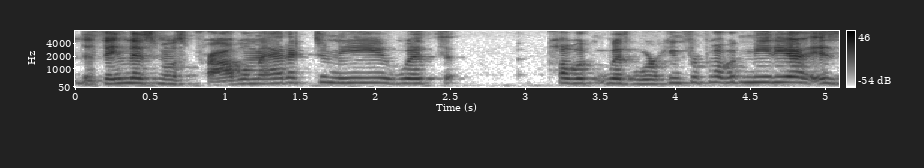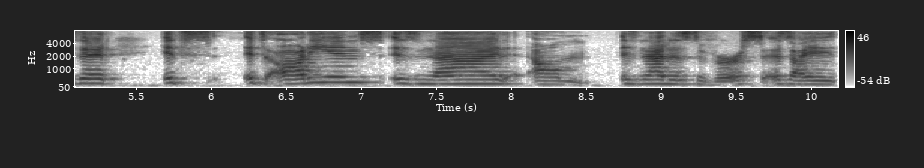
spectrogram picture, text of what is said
the thing that's most problematic to me with public with working for public media is that its its audience is not um, is not as diverse as I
